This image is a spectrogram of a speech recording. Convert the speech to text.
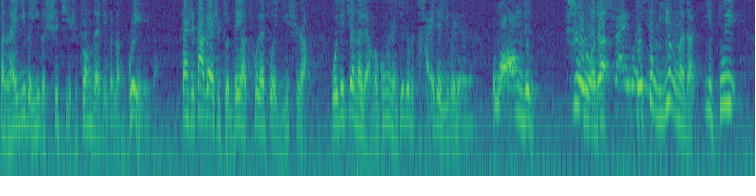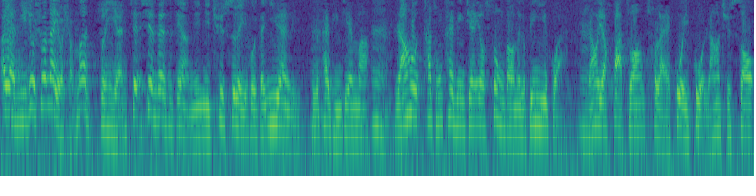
本来一个一个尸体是装在这个冷柜里的。但是大概是准备要出来做仪式啊，我就见到两个工人就这么抬着一个人，咣就赤裸的都冻硬了的一堆，哎呀，你就说那有什么尊严？现现在是这样，你你去世了以后在医院里这个太平间吗？嗯，然后他从太平间要送到那个殡仪馆，然后要化妆出来过一过，然后去烧，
